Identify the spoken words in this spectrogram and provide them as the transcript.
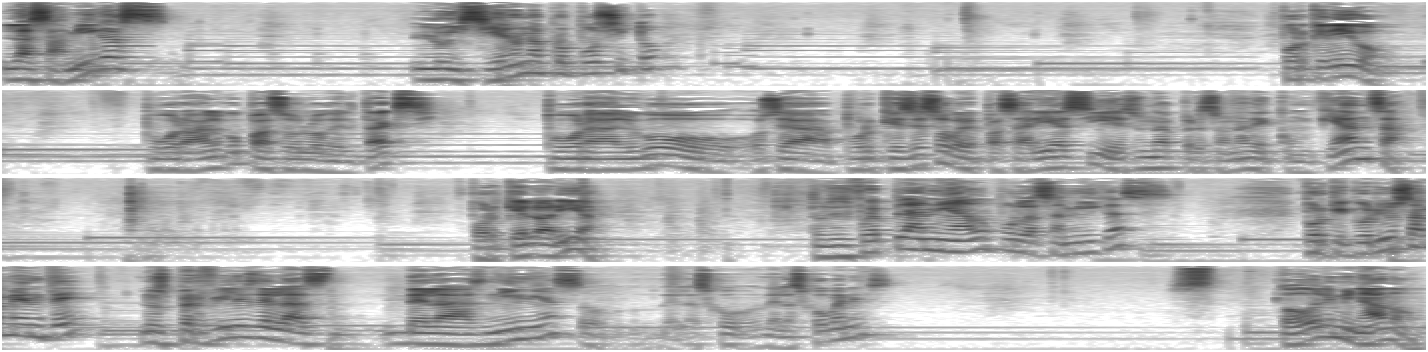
las amigas lo hicieron a propósito. Porque digo, por algo pasó lo del taxi. Por algo, o sea, ¿por qué se sobrepasaría si es una persona de confianza? ¿Por qué lo haría? Entonces fue planeado por las amigas. Porque curiosamente, los perfiles de las, de las niñas o de las, de las jóvenes, todo eliminado.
